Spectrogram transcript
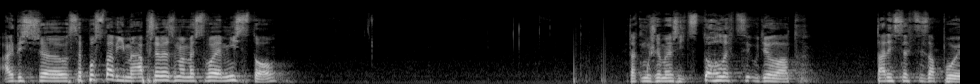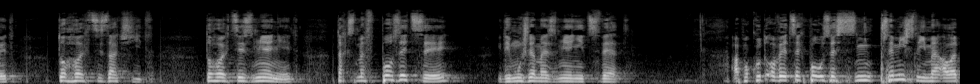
A když eh, se postavíme a převezmeme svoje místo, tak můžeme říct, tohle chci udělat, tady se chci zapojit, tohle chci začít, tohle chci změnit, tak jsme v pozici, kdy můžeme změnit svět. A pokud o věcech pouze sní, přemýšlíme, ale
